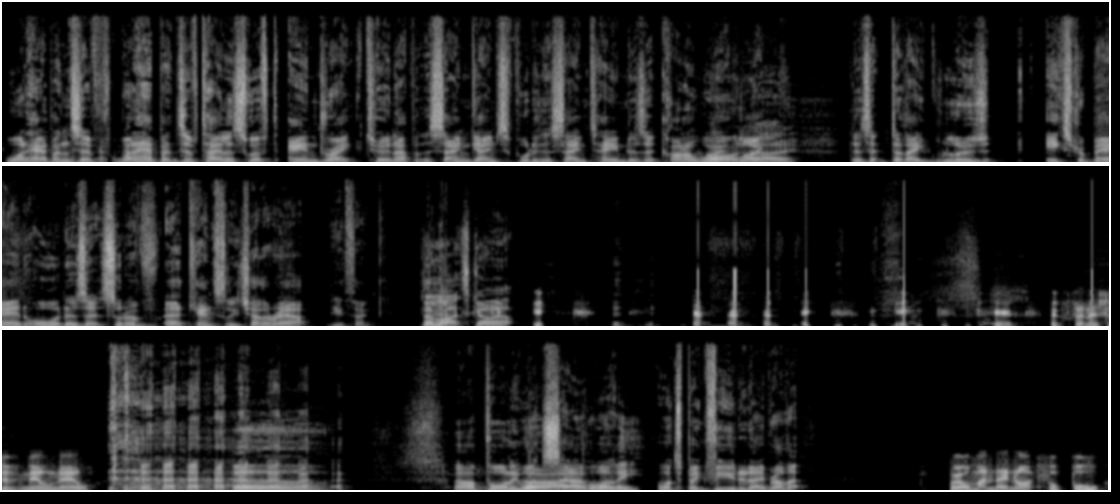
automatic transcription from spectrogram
What happens if what happens if Taylor Swift and Drake turn up at the same game supporting the same team? Does it kind of work Oh, like no. does it do they lose extra bad or does it sort of uh, cancel each other out, do you think? The lights go out. it finishes nil nil. oh. Oh, Paulie, what's right, uh, what- Paulie. what's big for you today, brother? Well, Monday night football,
